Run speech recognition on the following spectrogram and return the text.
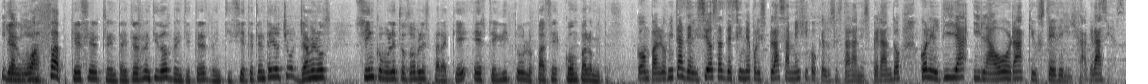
y, Y el también WhatsApp, que es el 3322 23 27 38. Llámenos cinco boletos dobles para que este grito lo pase con palomitas. Con palomitas deliciosas de Cinépolis Plaza México que los estarán esperando con el día y la hora que usted elija. Gracias.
